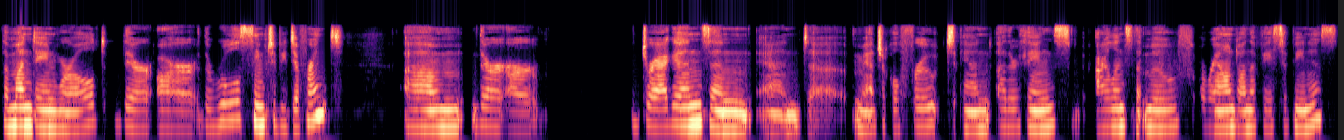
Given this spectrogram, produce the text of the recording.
the mundane world. There are the rules seem to be different. Um, there are dragons and and uh, magical fruit and other things, islands that move around on the face of Venus.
